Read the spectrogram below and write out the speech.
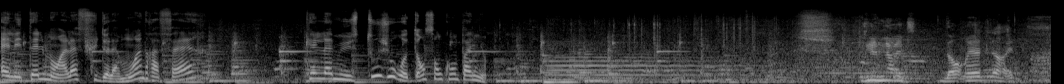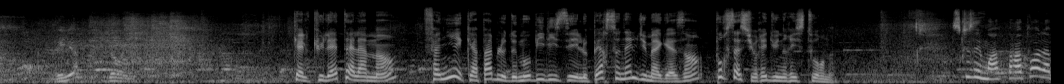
Elle est tellement à l'affût de la moindre affaire qu'elle amuse toujours autant son compagnon. Rien ne l'arrête. Non, rien ne l'arrête. Rien de rien. Calculette à la main, Fanny est capable de mobiliser le personnel du magasin pour s'assurer d'une ristourne. Excusez-moi, par rapport à la,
